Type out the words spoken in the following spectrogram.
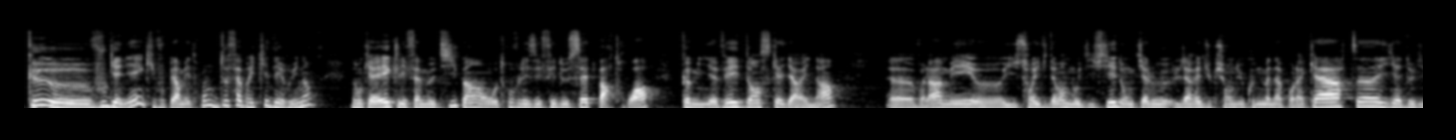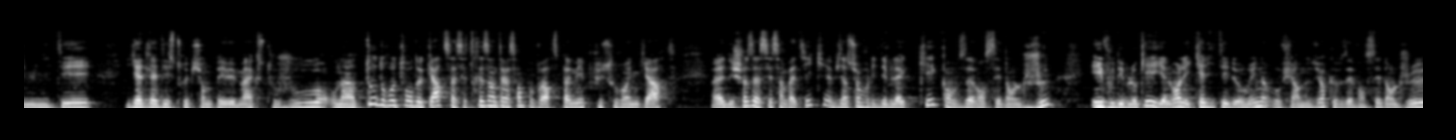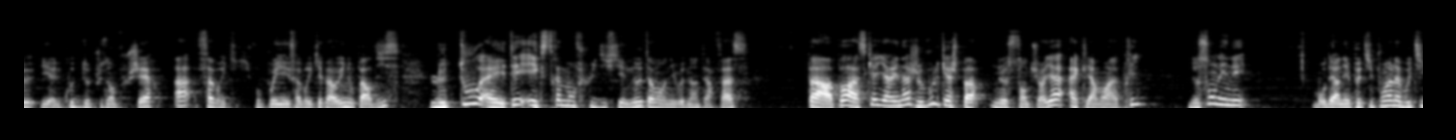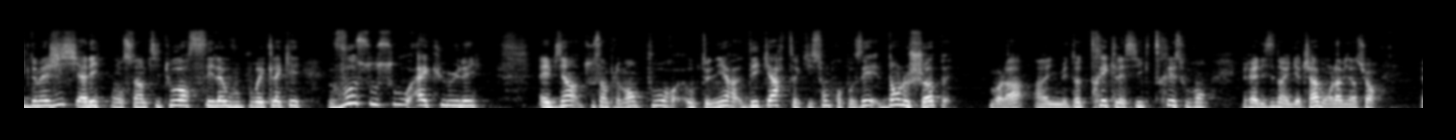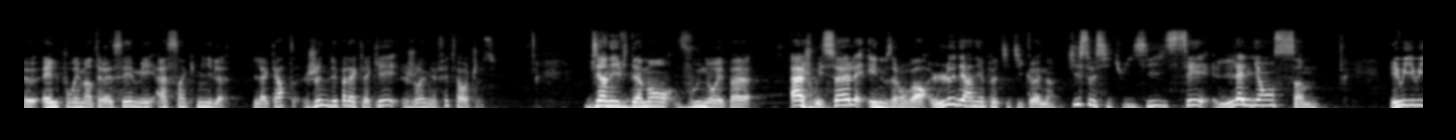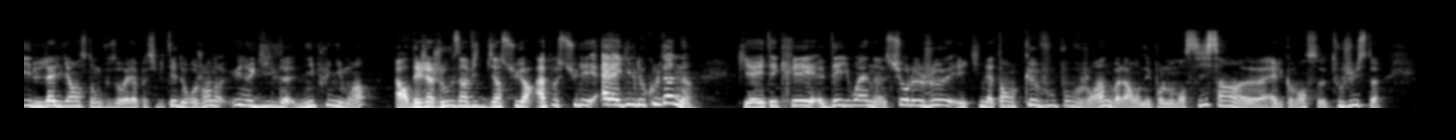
que euh, vous gagnez et qui vous permettront de fabriquer des runes. Donc avec les fameux types, hein, on retrouve les effets de 7 par 3, comme il y avait dans Sky Arena. Euh, voilà, mais ils sont évidemment modifiés, donc il y a la réduction du coût de mana pour la carte, il y a de l'immunité, il y a de la destruction de PV max toujours, on a un taux de retour de carte, ça c'est très intéressant pour pouvoir spammer plus souvent une carte. Euh, des choses assez sympathiques. Bien sûr, vous les débloquez quand vous avancez dans le jeu, et vous débloquez également les qualités de runes au fur et à mesure que vous avancez dans le jeu, et elles coûtent de plus en plus cher à fabriquer. Vous pouvez les fabriquer par une ou par 10. Le tout a été extrêmement fluidifié, notamment au niveau de l'interface. Par rapport à Sky Arena, je vous le cache pas, le Stanturia a clairement appris de son aîné. Bon, dernier petit point, la boutique de magie. Allez, on se fait un petit tour, c'est là où vous pourrez claquer vos sous-sous accumulés eh bien, tout simplement pour obtenir des cartes qui sont proposées dans le shop. Voilà, hein, une méthode très classique, très souvent réalisée dans les gachas. Bon, là, bien sûr, euh, elle pourrait m'intéresser, mais à 5000 la carte, je ne vais pas la claquer, j'aurais mieux fait de faire autre chose. Bien évidemment, vous n'aurez pas à jouer seul, et nous allons voir le dernier petit icône qui se situe ici, c'est l'Alliance. Et oui, oui, l'Alliance, donc vous aurez la possibilité de rejoindre une guilde, ni plus ni moins. Alors déjà, je vous invite bien sûr à postuler à la guilde Cooldown qui a été créée Day One sur le jeu et qui n'attend que vous pour vous joindre. Voilà, on est pour le moment 6, hein, euh, elle commence tout juste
